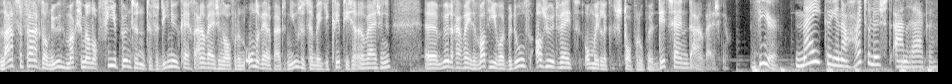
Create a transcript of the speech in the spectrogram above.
Laatste vraag dan nu. Maximaal nog vier punten te verdienen. U krijgt aanwijzingen over een onderwerp uit het nieuws. Het zijn een beetje cryptische aanwijzingen. Uh, we willen graag weten wat hier wordt bedoeld. Als u het weet, onmiddellijk stoproepen. Dit zijn de aanwijzingen. 4. Mij kun je naar hartelust aanraken.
